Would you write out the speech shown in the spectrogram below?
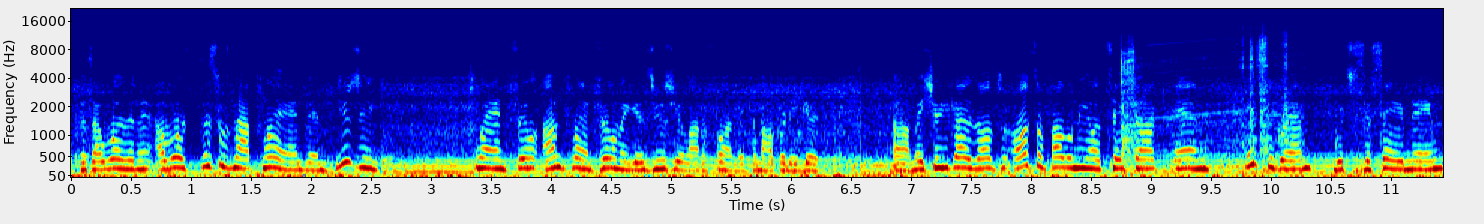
Because I wasn't, I was, this was not planned, and usually planned film, unplanned filming is usually a lot of fun. They come out pretty good. Uh, make sure you guys also also follow me on TikTok and Instagram, which is the same name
